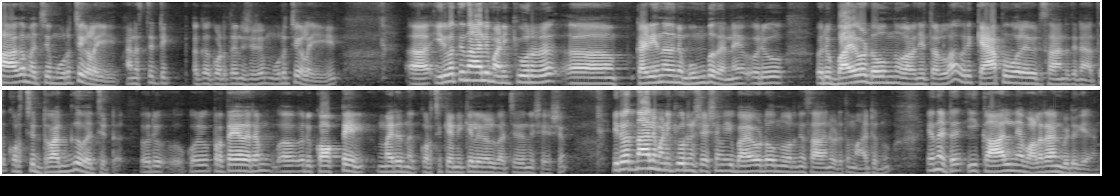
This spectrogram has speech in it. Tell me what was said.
ഭാഗം വെച്ച് മുറിച്ച് കളയുകയും അനസ്തറ്റിക് ഒക്കെ കൊടുത്തതിന് ശേഷം മുറിച്ച് കളയുകയും ഇരുപത്തിനാല് മണിക്കൂർ കഴിയുന്നതിന് മുമ്പ് തന്നെ ഒരു ഒരു ബയോഡോം എന്ന് പറഞ്ഞിട്ടുള്ള ഒരു ക്യാപ്പ് പോലെ ഒരു സാധനത്തിനകത്ത് കുറച്ച് ഡ്രഗ് വെച്ചിട്ട് ഒരു ഒരു പ്രത്യേകതരം ഒരു കോക്ടെയിൽ മരുന്ന് കുറച്ച് കെമിക്കലുകൾ വെച്ചതിന് ശേഷം ഇരുപത്തിനാല് മണിക്കൂറിന് ശേഷം ഈ ബയോഡോം എന്ന് പറഞ്ഞ സാധനം എടുത്ത് മാറ്റുന്നു. എന്നിട്ട് ഈ കാലിനെ വളരാൻ വിടുകയാണ്.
